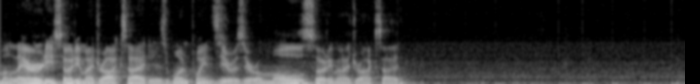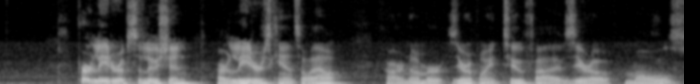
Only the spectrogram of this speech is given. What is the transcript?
molarity sodium hydroxide is 1.00 moles sodium hydroxide. Per liter of solution, our liters cancel out. Our number 0.250 moles.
